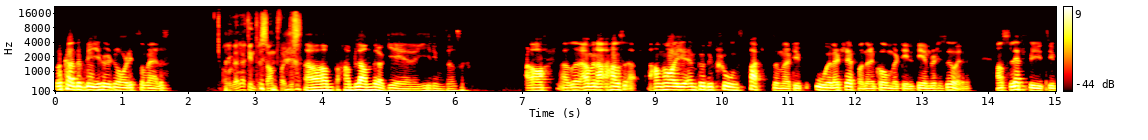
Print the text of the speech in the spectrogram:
då kan det bli hur dåligt som helst. Ja, det där lät intressant faktiskt. Ja, han, han blandar och ger grymt alltså. Ja, alltså, jag menar, han, han har ju en produktionstakt som är typ oöverträffad när det kommer till filmregissörer. Han släpper ju typ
